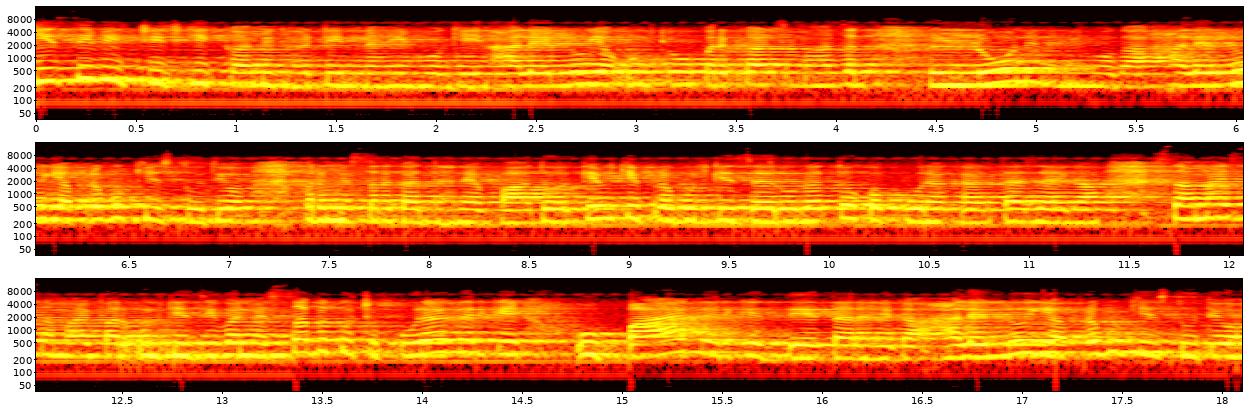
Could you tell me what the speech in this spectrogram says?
किसी भी चीज़ की कमी घटी नहीं होगी। हाले उनके ऊपर कर्ज महाजन लोन नहीं होगा। हाले प्रभु की स्तुति हो परमेश्वर का धन्यवाद हो क्योंकि प्रभु उनकी ज़रूरतों को पूरा करता जाएगा। समय समय पर उनके जीवन में सब कुछ पूरा करके, उपाय करके देता रहेगा। हाले प्रभु की स्तुति हो।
